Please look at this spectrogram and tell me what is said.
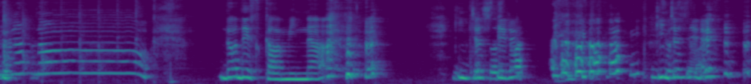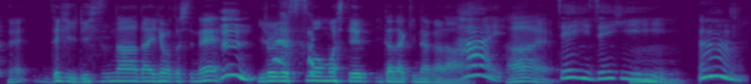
りがとうどうですかみんな？緊張してる？緊張してる？ね、ぜひリスナー代表としてね、うん。いろいろ質問もしていただきながら。はいはい。ぜひぜひ。うん。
